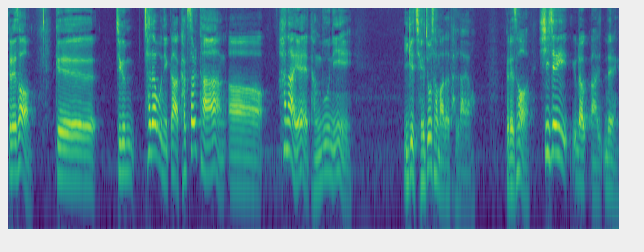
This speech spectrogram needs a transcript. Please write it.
그래서 그 지금 찾아보니까 각설탕, 어, 하나의 당분이 이게 제조사마다 달라요. 그래서 CJ라고 아, 네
